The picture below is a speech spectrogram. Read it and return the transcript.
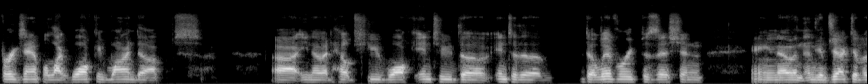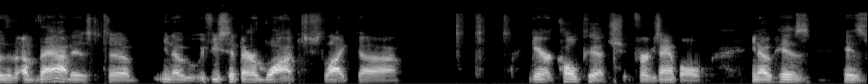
for example, like walking windups. Uh, you know, it helps you walk into the into the delivery position. And, you know, and, and the objective of, of, that is to, you know, if you sit there and watch like uh, Gerrit Cole pitch, for example, you know, his his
